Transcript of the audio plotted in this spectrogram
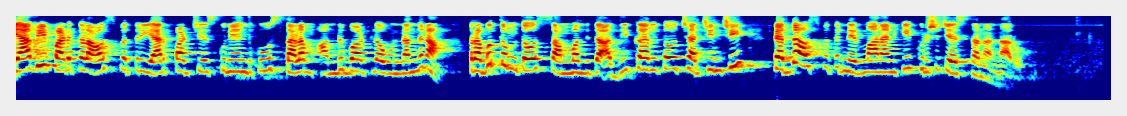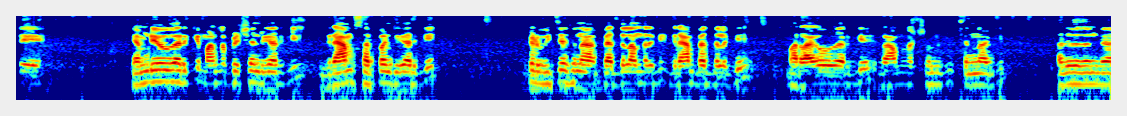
యాభై పడకల ఆసుపత్రి ఏర్పాటు చేసుకునేందుకు స్థలం అందుబాటులో ఉన్నందున ప్రభుత్వంతో సంబంధిత అధికారులతో చర్చించి పెద్ద ఆసుపత్రి నిర్మాణానికి కృషి చేస్తానన్నారు. ఎండిఓ గారికి మండల ప్రెసిడెంట్ గారికి గ్రామ సర్పంచ్ గారికి ఇక్కడ విచ్చేసిన పెద్దలందరికీ గ్రామ పెద్దలకి మా రాఘవ గారికి రామలక్ష్మణ్కి చిన్నకి అదేవిధంగా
